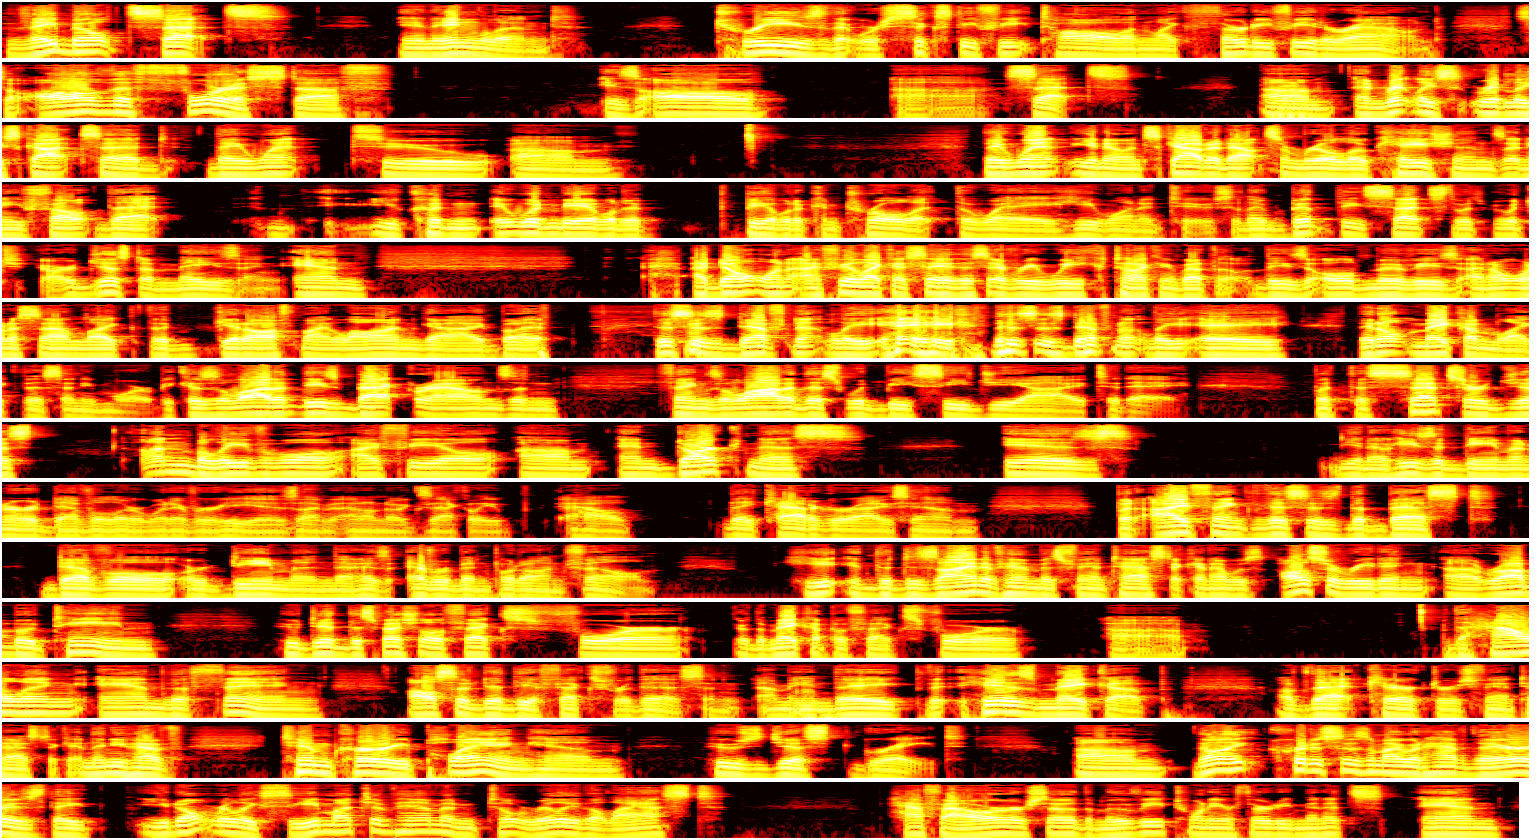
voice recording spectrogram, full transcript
they built sets in England, trees that were 60 feet tall and like 30 feet around. So all the forest stuff is all uh, sets. Right. Um, and Ridley Ridley Scott said they went to um, they went, you know, and scouted out some real locations, and he felt that you couldn't, it wouldn't be able to be able to control it the way he wanted to. So they built these sets, which, which are just amazing. And I don't want to. I feel like I say this every week talking about the, these old movies. I don't want to sound like the get off my lawn guy, but this is definitely a. This is definitely a. They don't make them like this anymore because a lot of these backgrounds and things, a lot of this would be CGI today. But the sets are just unbelievable. I feel, um, and darkness is you know he's a demon or a devil or whatever he is I, I, don't know exactly how they categorize him but i think this is the best devil or demon that has ever been put on film he the design of him is fantastic and i was also reading uh, rob bottin who did the special effects for or the makeup effects for uh, the howling and the thing also did the effects for this and i mean mm. they his makeup of that character is fantastic. And then you have Tim Curry playing him, who's just great. Um, the only criticism I would have there is they you don't really see much of him until really the last half hour or so of the movie, 20 or 30 minutes. And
